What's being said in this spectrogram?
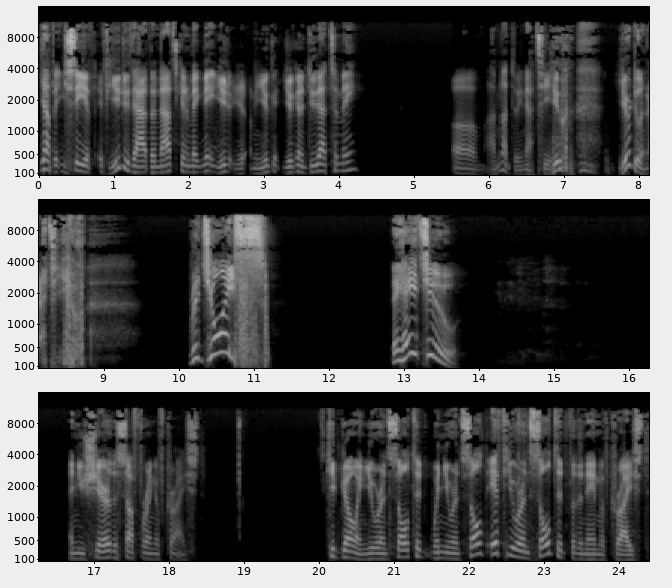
Yeah, but you see, if, if you do that, then that's going to make me, you, you, I mean, you, you're going to do that to me? Um, I'm not doing that to you. You're doing that to you. Rejoice! They hate you! And you share the suffering of Christ. Keep going. You were insulted when you were insulted. If you were insulted for the name of Christ,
